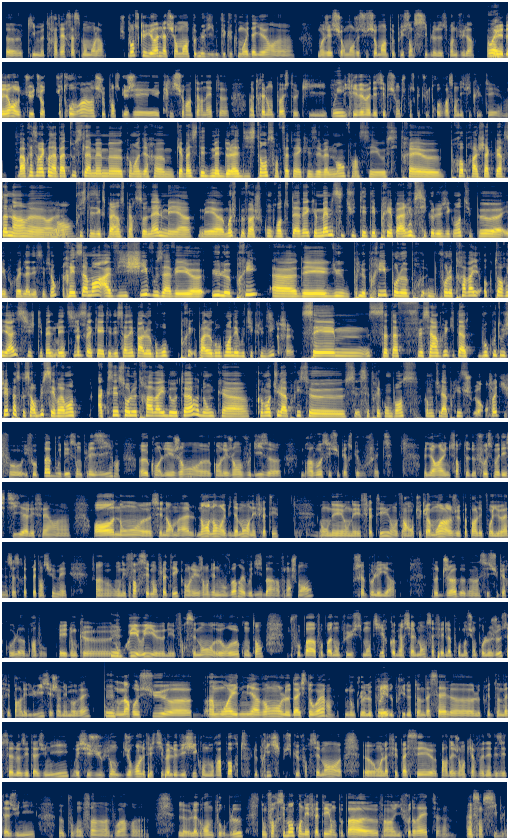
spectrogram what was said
euh, qui me traverse à ce moment-là. Je pense que Johan l'a sûrement un peu mieux vécu que moi d'ailleurs. euh, moi j'ai sûrement, je suis sûrement un peu plus sensible de ce point de vue-là. Ouais. Mais d'ailleurs, tu, tu- tu retrouveras, hein, je pense que j'ai écrit sur internet euh, un très long post qui Oui. décrivait ma déception. Je pense que tu le trouveras sans difficulté. euh. Bah après, c'est vrai qu'on n'a pas tous la même, euh, comment dire, euh, capacité de mettre de la distance en fait avec les événements. Enfin, c'est aussi très euh, propre à chaque personne, hein, euh, Non. plus les expériences personnelles. Mais, euh, mais euh, moi, je peux, enfin, je comprends tout à fait que même si tu t'étais préparé psychologiquement, tu peux euh, éprouver de la déception. Récemment, à Vichy, vous avez euh, eu le prix. Euh, des, du, le prix pour le, pour le travail octorial, si je dis pas de Non, à bêtises, qui a été décerné par le, groupe, par le groupement des boutiques ludiques. Fait. C'est un prix qui t'a beaucoup touché parce que c'est en plus c'est vraiment axé sur le travail d'auteur donc euh, comment tu l'as pris ce, ce- cette récompense? Comment tu l'as prise? En fait, il faut, il faut pas bouder son plaisir euh, quand les gens, euh, quand les gens vous disent bravo, c'est super ce que vous faites. Il y aura une sorte de fausse modestie à aller faire. oh non, c'est normal. Non, non, évidemment, on est flatté. On est, on est flatté. Enfin, en tout cas, moi, je vais pas parler pour Johan, ça serait prétentieux, mais enfin, on est forcément flatté quand les gens viennent vous voir et vous disent bah franchement. Chapeau les gars, votre job, ben, c'est super cool, euh, bravo. Et donc, euh, Hmm. donc oui, oui, on est forcément heureux, content. Faut pas, faut pas non plus se mentir. Commercialement, ça fait de la promotion pour le jeu, ça fait parler de lui, c'est jamais mauvais. Mm. On a reçu euh, un mois et demi avant le Dice Tower, donc euh, le prix, Oui. le prix de Tom Vassell, euh, le prix de Tom Vassell aux États-Unis. Et c'est ju- durant le festival de Vichy qu'on nous rapporte le prix, puisque forcément, euh, on l'a fait passer euh, par des gens qui revenaient des États-Unis euh, pour enfin avoir euh, le- la grande tour bleue. Donc forcément, qu'on est flatté, on peut pas. Enfin, il faudrait être insensible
